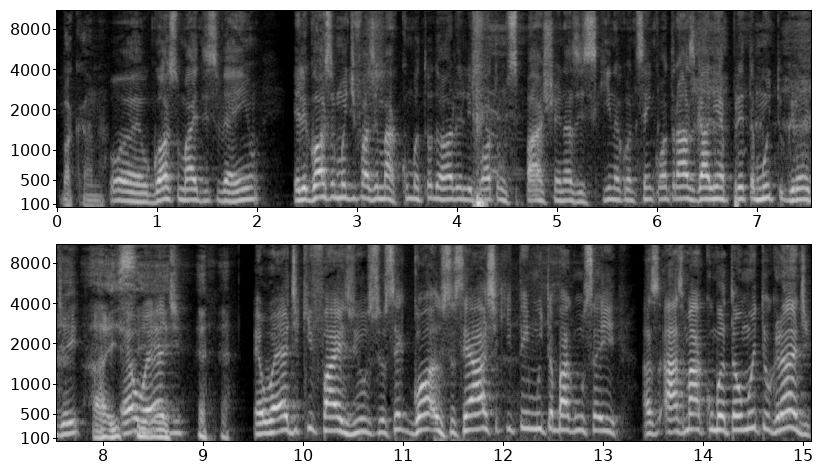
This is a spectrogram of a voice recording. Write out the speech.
Bacana. Pô, eu gosto mais desse velhinho. Ele gosta muito de fazer macumba toda hora. Ele bota uns pachos aí nas esquinas. Quando você encontrar umas galinhas pretas muito grandes aí, Aí é o sim. Ed. É o Ed que faz, viu? Se você, go... Se você acha que tem muita bagunça aí, as, as macumbas estão muito grandes,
